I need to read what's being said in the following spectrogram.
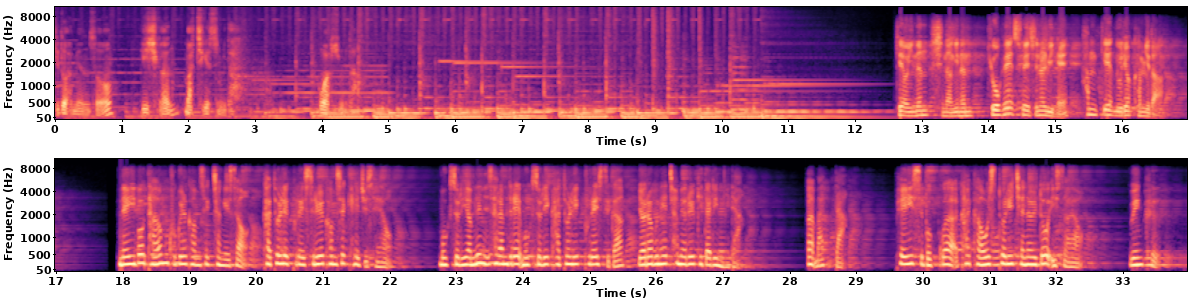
기도하면서 이 시간 마치겠습니다. 고맙습니다. 깨어있는 신앙인은 교회 쇄신을 위해 함께 노력합니다. 네이버 다음 구글 검색창에서 가톨릭 프레스를 검색해 주세요. 목소리 없는 사람들의 목소리 가톨릭 프레스가 여러분의 참여를 기다립니다. 아, 맞다. 페이스북과 카카오 스토리 채널도 있어요. 윙크.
